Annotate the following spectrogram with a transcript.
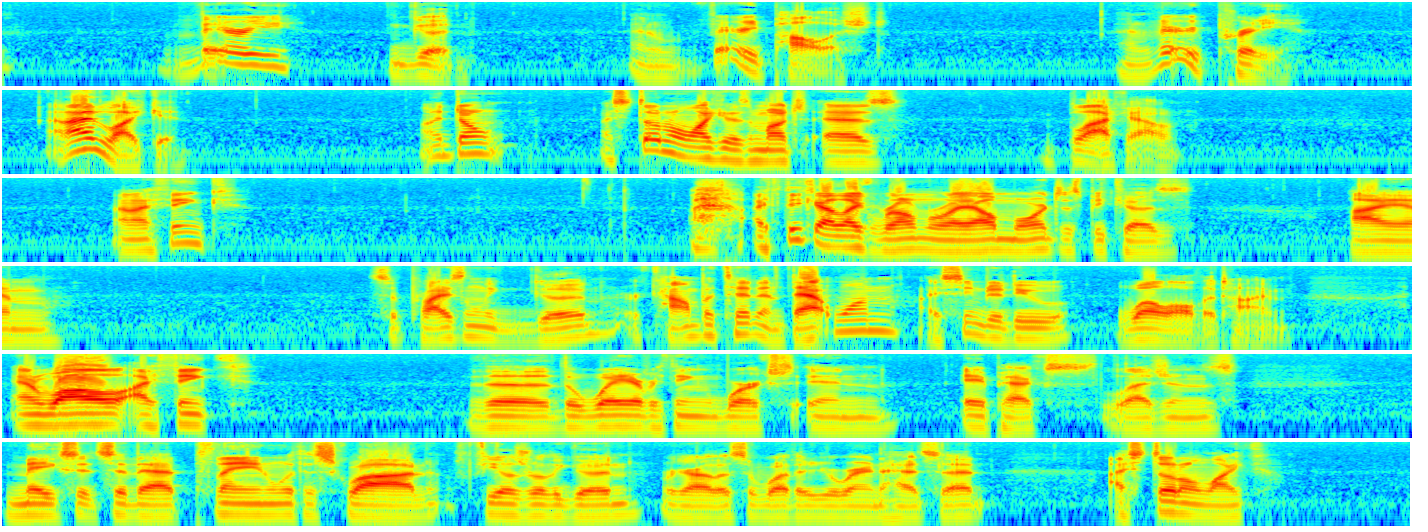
very good and very polished and very pretty, and I like it. I don't. I still don't like it as much as Blackout. And I think. I think I like Realm Royale more just because I am surprisingly good or competent in that one. I seem to do well all the time. And while I think the the way everything works in Apex Legends makes it so that playing with a squad feels really good, regardless of whether you're wearing a headset. I still don't like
